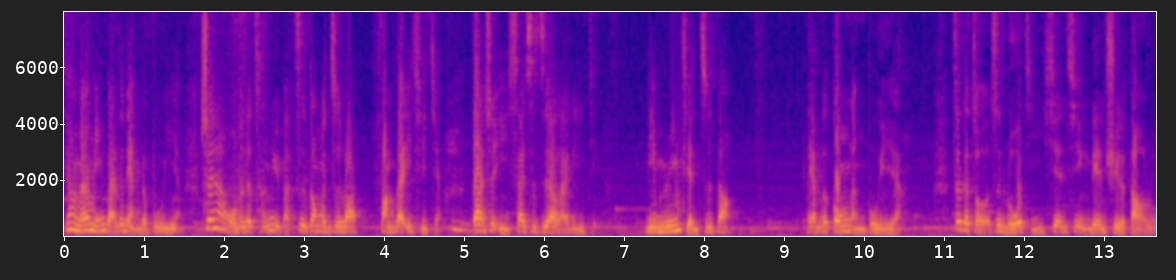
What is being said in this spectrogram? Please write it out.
这样有没有明白这两个不一样？虽然我们的成语把自动跟自发放在一起讲，但是以赛事资料来理解，你明显知道两个功能不一样。这个走的是逻辑线性连续的道路，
